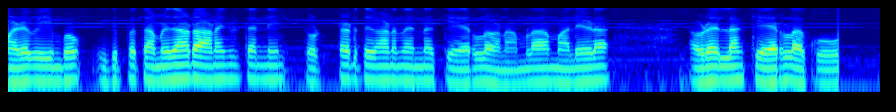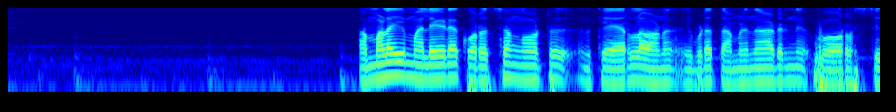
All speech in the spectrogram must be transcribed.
മഴ പെയ്യുമ്പോൾ ഇതിപ്പോൾ തമിഴ്നാടാണെങ്കിൽ തന്നെയും തൊട്ടടുത്ത് കാണുന്ന തന്നെ കേരളമാണ്. നമ്മൾ ആ മലയുടെ അവിടെ എല്ലാം കേരള കോ നമ്മളെ ഈ മലയുടെ കുറച്ചങ്ങോട്ട് കേരളമാണ്. ഇവിടെ തമിഴ്നാടിന് ഫോറസ്റ്റ്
